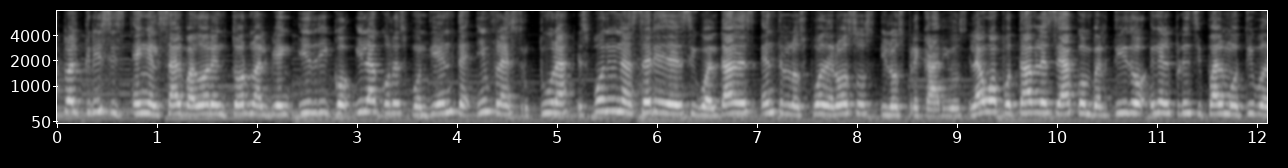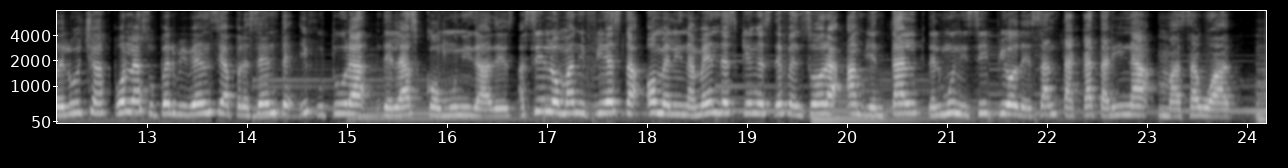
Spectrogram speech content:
Actual crisis en El Salvador en torno al bien hídrico y la correspondiente infraestructura expone una serie de desigualdades entre los poderosos y los precarios. El agua potable se ha convertido en el principal motivo de lucha por la supervivencia presente y futura de las comunidades. Así lo manifiesta Omelina Méndez, quien es defensora ambiental del municipio de Santa Catarina, Mazaguat.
